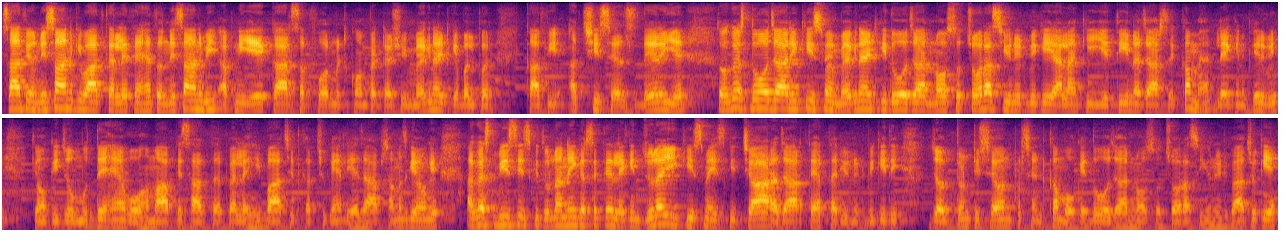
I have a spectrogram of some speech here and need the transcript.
साथ ही निशान की बात कर लेते हैं तो निशान भी अपनी एक कार सब फॉर्मेट कॉम्पैक्ट एस मैग्नाइट के बल पर काफ़ी अच्छी सेल्स दे रही है। तो अगस्त 2021 में मैग्नाइट की दो हज़ार नौ सौ चौरासी यूनिट बिकी, हालाँकि ये 3000 से कम है, लेकिन फिर भी क्योंकि जो मुद्दे हैं, वो हम आपके साथ पहले ही बातचीत कर चुके हैं, लिहाजा आप समझ गए होंगे। अगस्त बीस इसकी तुलना नहीं कर सकते, लेकिन जुलाई इक्कीस में इसकी चार हज़ार तिहत्तर यूनिट बिकी थी जो अब ट्वेंटी परसेंट कम होकर दो हज़ार नौ सौ चौरासी यूनिट पर आ चुकी है।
